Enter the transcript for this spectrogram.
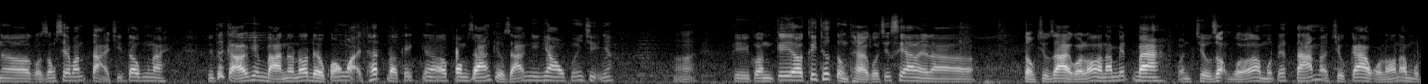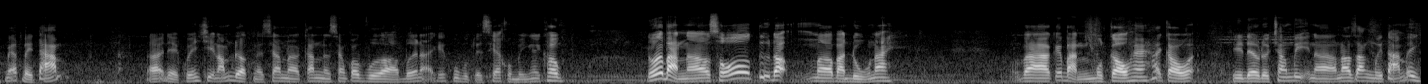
ờ, của dòng xe bán tải Trí Tông này. Thì tất cả các phiên bản nó đều có ngoại thất và cái ờ, form dáng kiểu dáng như nhau quý anh chị nhé. Đó. Thì còn cái kích thước tổng thể của chiếc xe này là tổng chiều dài của nó là 5m3, còn chiều rộng của nó là 1m8 và chiều cao của nó là 1m78. Đấy, để quý anh chị nắm được là xem là căn là xem có vừa với lại cái khu vực để xe của mình hay không. Đối với bản số tự động mà bản đủ này và cái bản một cầu hay hai cầu ấy, thì đều được trang bị là na răng 18 inch.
